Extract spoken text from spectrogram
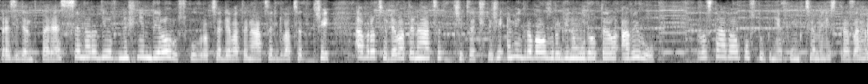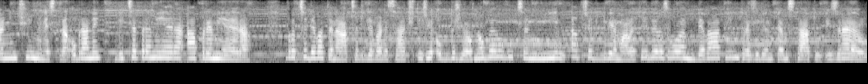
Prezident Peres se narodil v dnešním Bělorusku v roce 1923 a v roce 1934 emigroval s rodinou do Tel Avivu. Zastával postupně funkce ministra zahraničí, ministra obrany, vicepremiéra a premiéra. V roce 1994 obdržel Nobelovu cenu míru a před dvěma lety byl zvolen devátým prezidentem státu Izrael.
